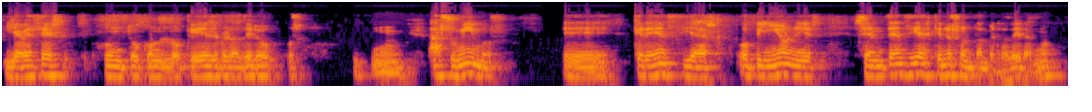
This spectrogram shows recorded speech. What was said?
y a veces junto con lo que es verdadero, pues mm, asumimos eh, creencias, opiniones, sentencias que no son tan verdaderas, ¿no?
